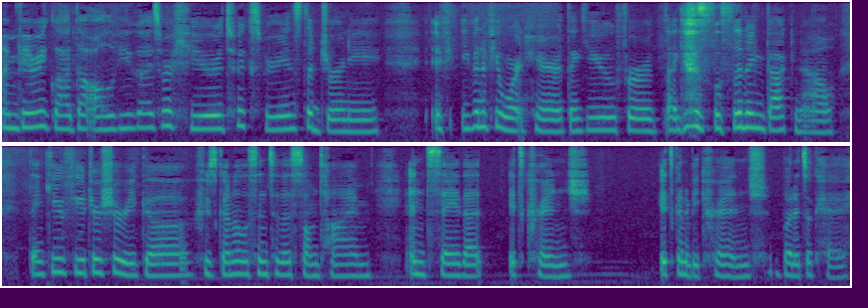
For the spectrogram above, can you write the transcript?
I'm very glad that all of you guys were here to experience the journey. If even if you weren't here, thank you for I guess listening back now. Thank you, future Sharika, who's gonna listen to this sometime and say that it's cringe. It's gonna be cringe, but it's okay.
